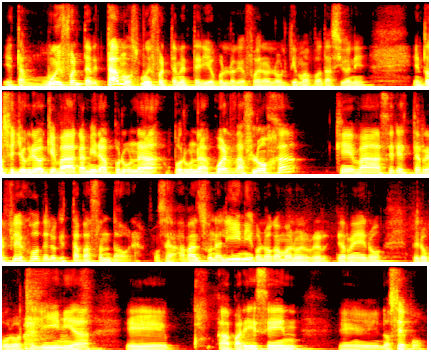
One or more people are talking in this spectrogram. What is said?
Están muy fuerte, estamos muy fuertemente heridos por lo que fueron las últimas votaciones. Entonces yo creo que va a caminar por una, por una cuerda floja que va a hacer este reflejo de lo que está pasando ahora. O sea, avanza una línea y coloca a Manuel Guer- Guerrero, pero por otra línea eh, aparecen, eh, no sé, po,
